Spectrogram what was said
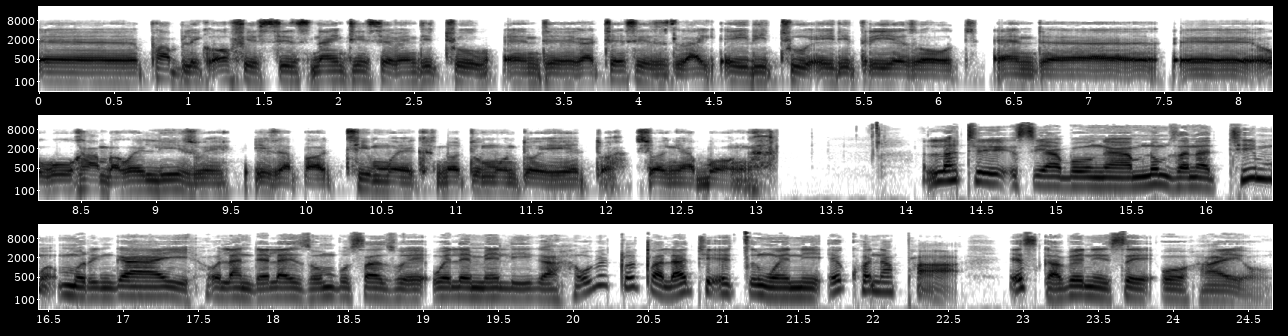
eh, public office since 1972 and eh, kathesi is like 82 83 years old. And uh, eh, ukuhamba kwelizwe is about teamwork not umuntu oyedwa. So ngiyabonga. Lathi siyabonga mnumzana tim muringayi olandela ezombusazwe welemelika. Ubexoxa lathi ecingweni ekhona pha esigabeni se-ohio.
